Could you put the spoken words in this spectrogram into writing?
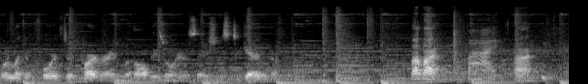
we're looking forward to partnering with all these organizations to get it done. Bye-bye. Bye. All right.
